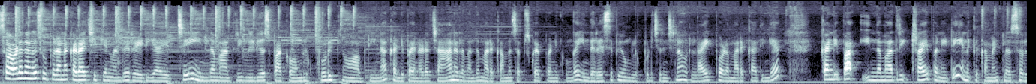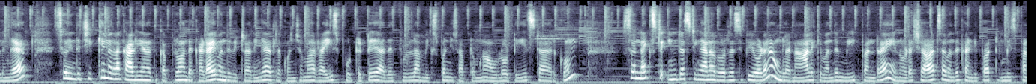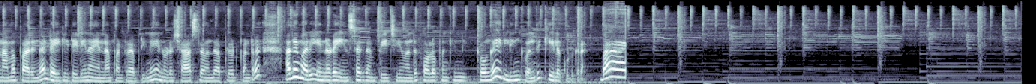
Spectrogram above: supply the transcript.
ஸோ அவ்வளோதாங்க சூப்பரான கடாய் சிக்கன் வந்து ரெடி ஆயிடுச்சு. இந்த மாதிரி வீடியோஸ் பார்க்க உங்களுக்கு பிடிக்கும் அப்படின்னா கண்டிப்பாக என்னோடய சேனலை வந்து மறக்காமல் சப்ஸ்கிரைப் பண்ணிக்கோங்க. இந்த ரெசிபி உங்களுக்கு பிடிச்சிருந்துச்சின்னா ஒரு லைக் போட மறக்காதீங்க. கண்டிப்பாக இந்த மாதிரி ட்ரை பண்ணிவிட்டு எனக்கு கமெண்ட்டில் சொல்லுங்கள் ஸோ இந்த சிக்கன் எல்லாம் காலியானதுக்கப்புறம் அந்த கடாய் வந்து விட்டுறாதீங்க. அதில் கொஞ்சமாக ரைஸ் போட்டுட்டு அதை ஃபுல்லாக மிக்ஸ் பண்ணி சாப்பிட்டோம்னா அவ்வளோ டேஸ்ட்டாக இருக்கும். ஸோ நெக்ஸ்ட் இன்ட்ரெஸ்டிங்கான ஒரு ரெசிபியோட உங்களை நாளைக்கு வந்து மீட் பண்ணுறேன் என்னோடய ஷார்ட்ஸை வந்து கண்டிப்பாக மிஸ் பண்ணாமல் பாருங்கள் டெய்லி டெய்லி நான் என்ன பண்ணுறேன் அப்படின்னு என்னோடய ஷார்ட்ஸில் வந்து அப்லோட் பண்ணுறேன் அதே மாதிரி என்னோடய இன்ஸ்டாகிராம் பேஜையும் வந்து ஃபாலோ பண்ணிக்கோங்க. லிங்க் வந்து கீழே கொடுக்குறேன். பாய்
